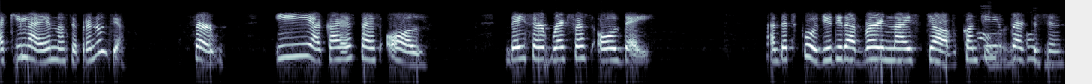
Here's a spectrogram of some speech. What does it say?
aquí la E no se pronuncia. Serve. Y acá esta es all. They serve breakfast all day. And that's good. You did a very nice job. Continue Oh, practicing.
